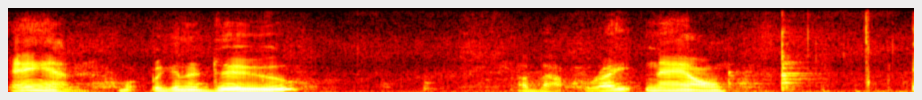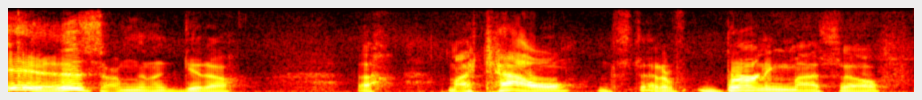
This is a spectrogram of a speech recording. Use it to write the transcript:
And what we're going to do about right now is I'm going to get a, a, my towel instead of burning myself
